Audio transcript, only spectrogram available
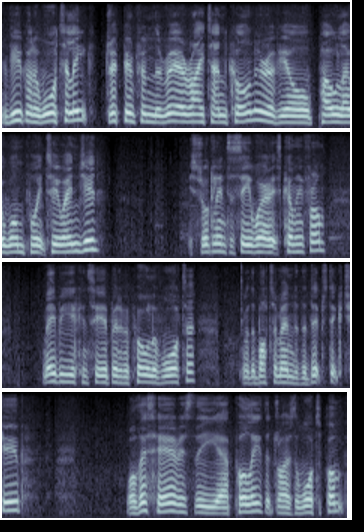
Have you got a water leak dripping from the rear right hand corner of your Polo 1.2 engine? You're struggling to see where it's coming from? Maybe you can see a bit of a pool of water at the bottom end of the dipstick tube. Well this here is the uh, pulley that drives the water pump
